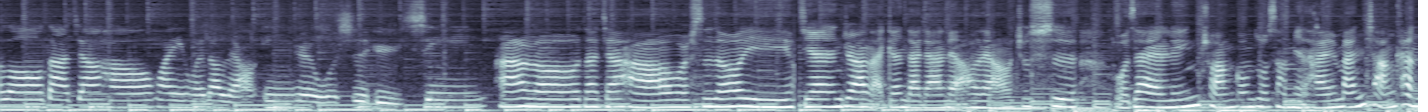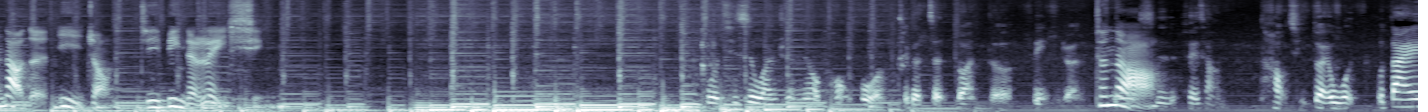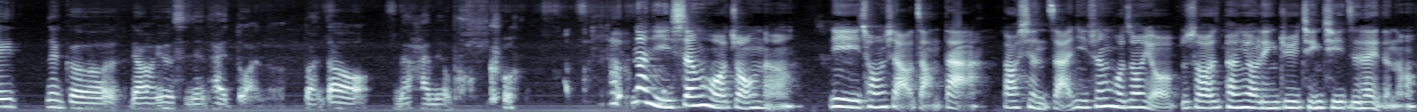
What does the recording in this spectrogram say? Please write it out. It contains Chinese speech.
Hello，大家好，欢迎回到聊音乐，我是雨欣。Hello，大家好，我是 Zoe。今天就要来跟大家聊聊，就是我在临床工作上面还蛮常看到的一种疾病的类型。我其实完全没有碰过这个诊断的病人，真的、哦、是非常好奇。对我，我待。那个疗养院的时间太短了，短到没还没有碰过。那你生活中呢？你从小长大到现在，你生活中有比如说朋友、邻居、亲戚之类的呢？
